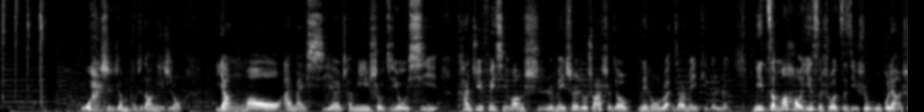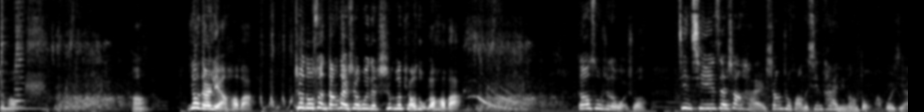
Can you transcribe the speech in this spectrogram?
我是真不知道你这种养猫、爱买鞋、沉迷手机游戏、看剧废寝忘食，没事就刷社交那种软件媒体的人，你怎么好意思说自己是无不良嗜好？啊，要点脸好吧？这都算当代社会的吃喝嫖赌了好吧？高素质的我说，近期在上海商住房的心态你能懂吗？波儿姐，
